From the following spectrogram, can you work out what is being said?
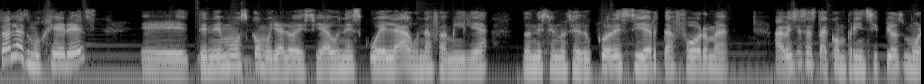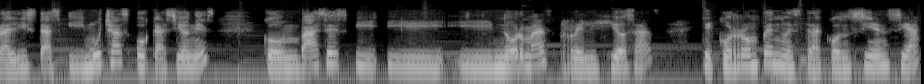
todas las mujeres eh, tenemos, como ya lo decía, una escuela, una familia donde se nos educó de cierta forma, a veces hasta con principios moralistas y muchas ocasiones con bases y, y normas religiosas que corrompen nuestra conciencia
